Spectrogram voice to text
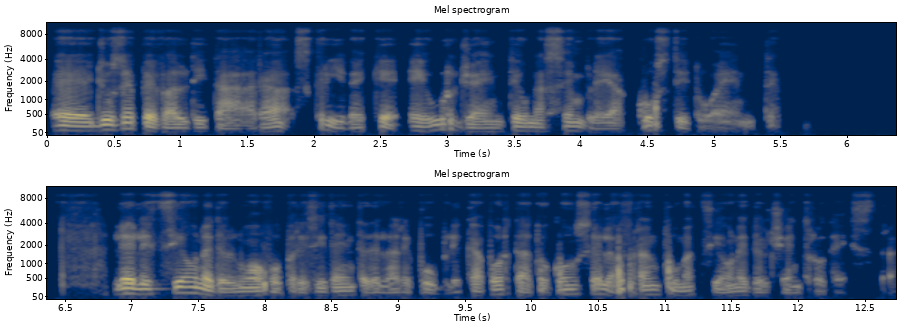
Eh, Giuseppe Valditara scrive che è urgente un'assemblea costituente. L'elezione del nuovo Presidente della Repubblica ha portato con sé la frantumazione del centrodestra.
